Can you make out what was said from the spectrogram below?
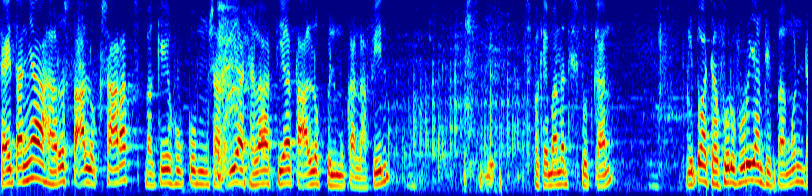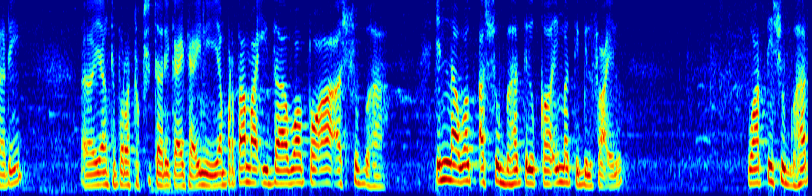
Kaitannya harus ta'alluq. Syarat sebagai hukum syar'i adalah dia ta'alluq bil mukallafin sebagaimana disebutkan itu ada furu-furu yang dibangun dari uh, yang diproduksi dari kaidah ini. Yang pertama idza wata'a asyubha. Inna wat asyubhatil qa'imati bil fa'il. Wati syubhat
